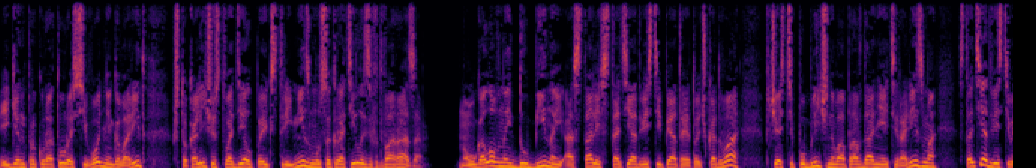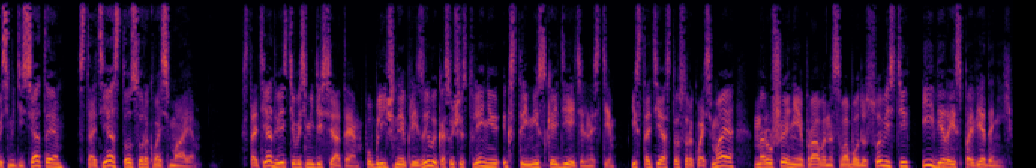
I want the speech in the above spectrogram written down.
и Генпрокуратура сегодня говорит, что количество дел по экстремизму сократилось в два раза. Но уголовной дубиной остались статья 205.2 в части публичного оправдания терроризма, статья 280, статья 148. Статья 280. Публичные призывы к осуществлению экстремистской деятельности. И статья 148. Нарушение права на свободу совести и вероисповеданий.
